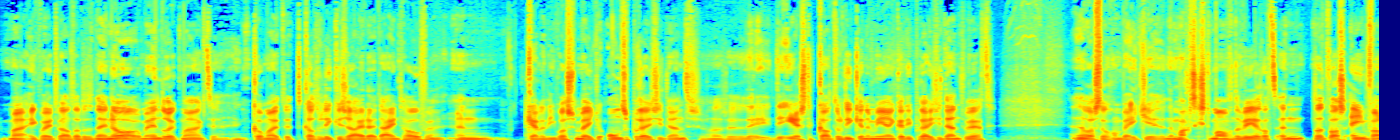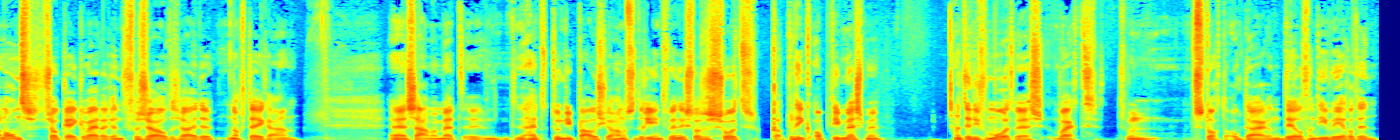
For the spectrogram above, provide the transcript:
Maar ik weet wel dat het een enorme indruk maakte. Ik kom uit het katholieke zuiden, uit Eindhoven. En Kennedy was een beetje onze president. De, de eerste katholiek in Amerika die president werd. En dat was toch een beetje de machtigste man van de wereld. En dat was een van ons. Zo keken wij daar in het verzuilde zuiden nog tegenaan. Uh, samen met, uh, toen die paus, Johannes de 23, was een soort katholiek optimisme. En toen hij vermoord werd, werd toen stortte ook daar een deel van die wereld in.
